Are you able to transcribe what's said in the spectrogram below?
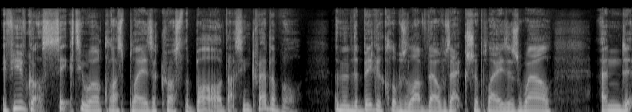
If you've got 60 world class players across the board, that's incredible. And then the bigger clubs will have those extra players as well. And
